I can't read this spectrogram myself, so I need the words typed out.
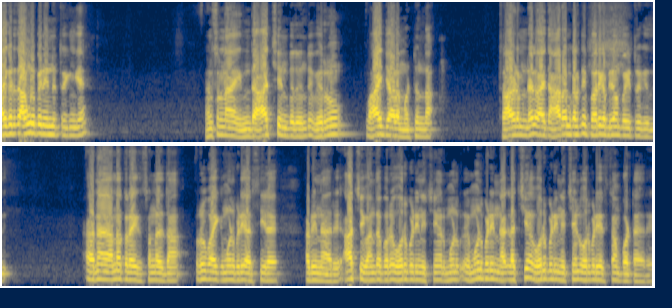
அதுக்கடுத்து அவங்க போய் நின்றுட்டு இருக்கீங்க நான் இந்த ஆட்சி என்பது வந்து வெறும் வாய்ஜாலம் மட்டும்தான். திராவிடம் என்றால் வாய்ஜாலம் ஆரம்ப காலத்தையும் இப்போ வரைக்கும் அப்படி தான் போயிட்டு இருக்குது அண்ணாதுரை சொன்னது தான் ரூபாய்க்கு மூணு படி அரிசியில் அப்படின்னாரு. ஆட்சிக்கு வந்த பிறகு ஒரு படி நிச்சயம் மூணு மூணு படி லட்சியம் ஒரு படி நிச்சயம் ஒரு படி அரிசி தான் போட்டார்.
